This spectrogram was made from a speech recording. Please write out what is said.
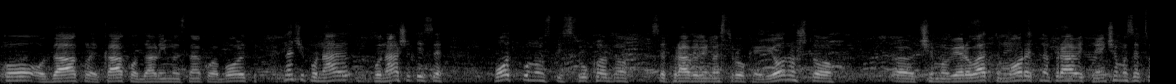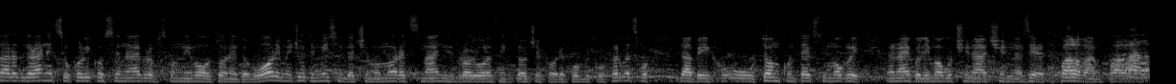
tko, odakle, kako, da li ima znakova bolesti. Znači ponašati se potpunosti sukladno sa pravilima struke. I ono što e, ćemo vjerovatno morati napraviti, nećemo zatvarati granicu ukoliko se na europskom nivou to ne dogovori, međutim mislim da ćemo morati smanjiti broj ulaznih točaka u Republiku Hrvatsku da bi ih u tom kontekstu mogli na najbolji mogući način nadzirati. Hvala vam. Hvala. Hvala.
